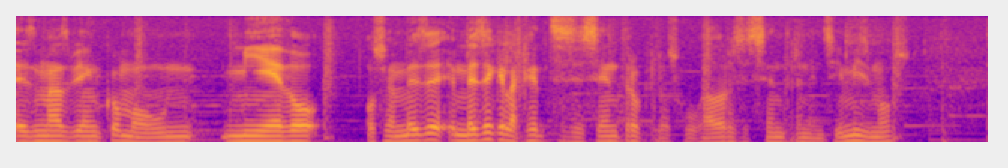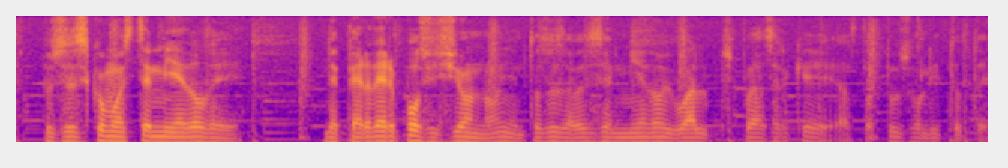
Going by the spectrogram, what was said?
es más bien como un miedo, o sea, en vez de, en vez de que la gente se centre o que los jugadores se centren en sí mismos, pues es como este miedo de, de perder posición, ¿no? Y entonces a veces el miedo igual pues puede hacer que hasta tú solito te,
